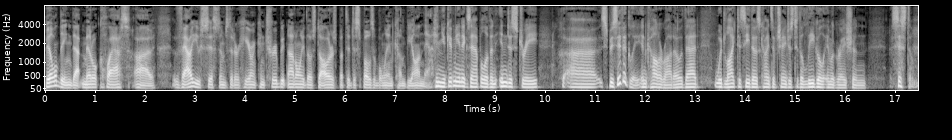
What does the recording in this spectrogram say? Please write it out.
building that middle class uh, value systems that are here and contribute not only those dollars but the disposable income beyond that. Can you give me an example of an industry uh, specifically in Colorado that would like to see those kinds of changes to the legal immigration system.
